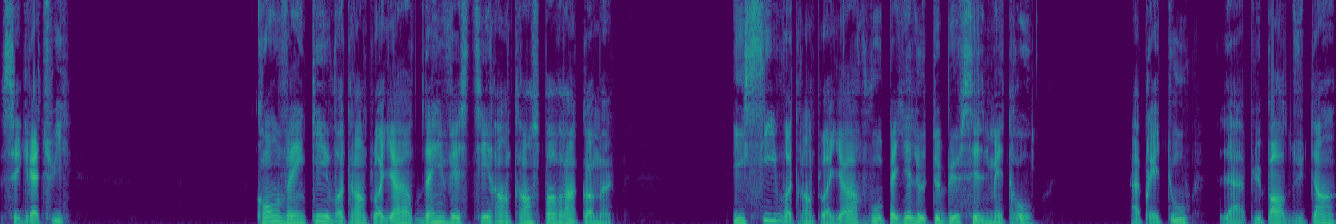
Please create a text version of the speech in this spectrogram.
c'est gratuit. Convainquez votre employeur d'investir en transport en commun. Ici, votre employeur vous payait l'autobus et le métro. Après tout, la plupart du temps,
